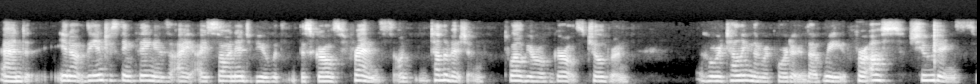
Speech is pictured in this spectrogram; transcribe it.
And, you know, the interesting thing is, I, I saw an interview with this girl's friends on television 12 year old girls, children, who were telling the reporter that we, for us, shootings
